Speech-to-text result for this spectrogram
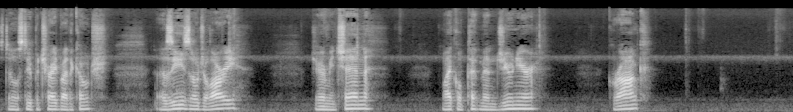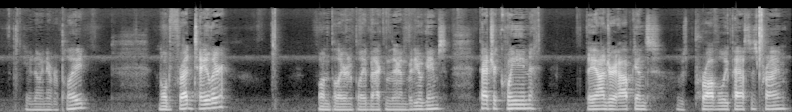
Still a stupid trade by the coach. Azeez Ojulari. Jeremy Chinn, Michael Pittman Jr. Gronk. Even though he never played. An old Fred Taylor. Fun player to play back in the day on video games. Patrick Queen. DeAndre Hopkins who's probably past his prime.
